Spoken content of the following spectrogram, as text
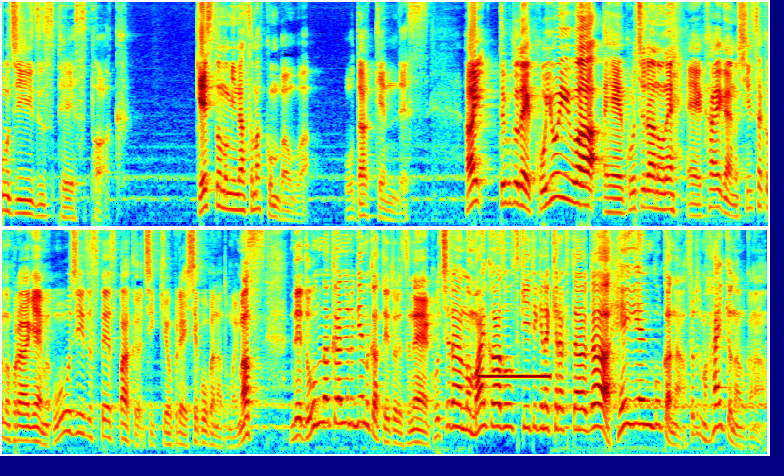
オージーズスペースパークゲストの皆様こんばんは。小田健です。はい。ということで今宵は、えー、こちらのね、えー、海外の新作のホラーゲームオージーズスペースパーク実況プレイしていこうかなと思います。でどんな感じのゲームかっていうとですねこちらのマイク・アゾースキー的なキャラクターが閉園後かな？それとも廃墟なのかな？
